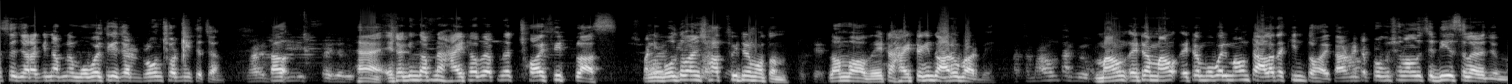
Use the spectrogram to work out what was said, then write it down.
আছে যারা কিনা আপনার মোবাইল থেকে যারা ড্রোন শট নিতে চান মানে হ্যাঁ এটা কিন্তু আপনার হাইট হবে আপনার ছয় ফিট প্লাস মানে বলতে পারেন সাত ফিটের মতন লম্বা হবে। এটা হাইটটা কিন্তু আরও বাড়বে। আচ্ছা মাউন্ট মাউন্ট এটা মাউন্ট এটা মোবাইল মাউন্টটা আলাদা কিনতে হয় কারণ এটা প্রফেশনাল হচ্ছে ডিএসএলআর এর জন্য।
